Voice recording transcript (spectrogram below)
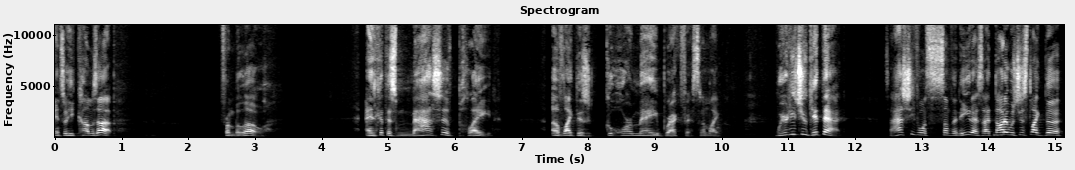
and so he comes up from below, and he's got this massive plate of like this gourmet breakfast, and I'm like, where did you get that? So I asked if he wants something to eat. I said, I thought it was just like the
